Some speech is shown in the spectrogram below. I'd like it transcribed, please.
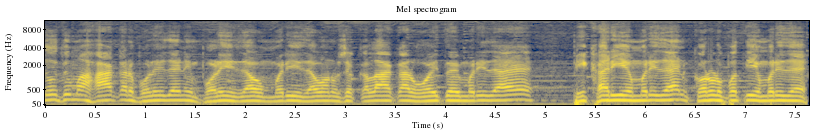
દૂધમાં હાકર ભળી જાય ને ભળી જાવ, મરી જવાનું છે. કલાકાર હોય તોય મરી જાય, ભિખારીએ મરી જાય ને કરોડપતિએ મરી જાય.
